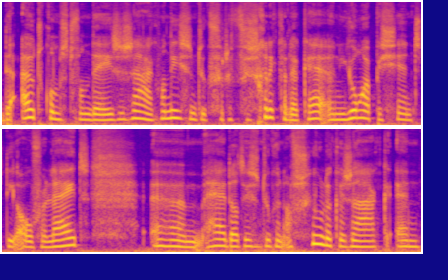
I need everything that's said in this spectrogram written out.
de uitkomst van deze zaak. Want die is natuurlijk verschrikkelijk. Hè? Een jonge patiënt die overlijdt. Um, hè, dat is natuurlijk een afschuwelijke zaak. En,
